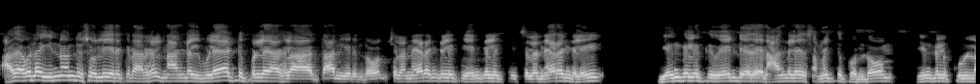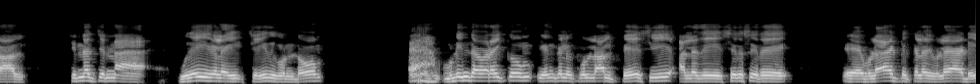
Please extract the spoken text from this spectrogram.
அதை விட இன்னொன்று சொல்லியிருக்கிறார்கள் நாங்கள் விளையாட்டு பிள்ளையாகத்தான் இருந்தோம். சில நேரங்களுக்கு எங்களுக்கு சில நேரங்களில் எங்களுக்கு வேண்டியதை நாங்களே சமைத்து கொண்டோம். எங்களுக்குள்ளால் சின்ன சின்ன உதவிகளை செய்து கொண்டோம். முடிந்த வரைக்கும் எங்களுக்குள்ளால் பேசி அல்லது சிறு சிறு விளையாட்டுக்களை விளையாடி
